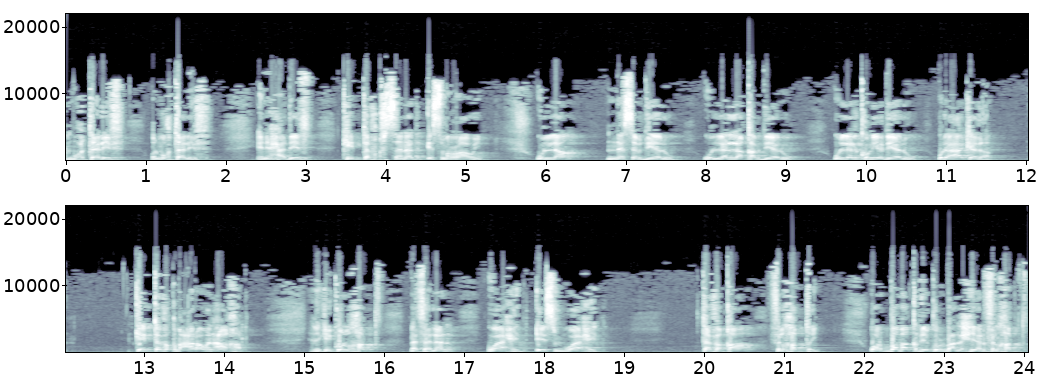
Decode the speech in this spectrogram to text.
المؤتلف والمختلف. يعني حديث كيتفق في السند اسم الراوي ولا النسب ديالو ولا اللقب ديالو. ولا الكنية ديالو ولا هكذا. كيتفق مع راو آخر. يعني كيكون الخط مثلا واحد اسم واحد. اتفق في الخط. وربما قد يكون بعض الأحيان في الخط.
